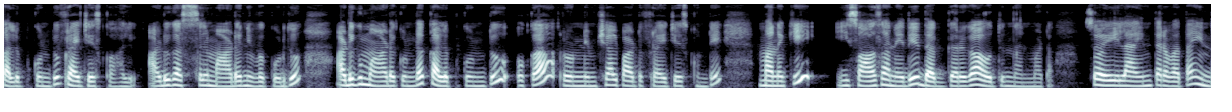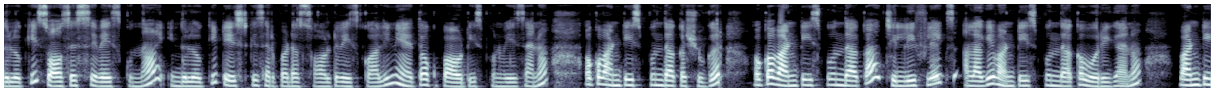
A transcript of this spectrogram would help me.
కలుపుకుంటూ ఫ్రై చేసుకోవాలి. అడుగు అస్సలు మాడనివ్వకూడదు. అడుగు మాడకుండా కలుపుకుంటూ ఒక రెండు నిమిషాల పాటు ఫ్రై చేసుకుంటే మనకి ఈ సాస్ అనేది దగ్గరగా అవుతుందన్నమాట. సో ఇలా అయిన తర్వాత ఇందులోకి సాసెస్ వేసుకుందాం. ఇందులోకి టేస్ట్కి సరిపడా సాల్ట్ వేసుకోవాలి. నేనైతే ఒక పావు టీ స్పూన్ వేసాను. ఒక వన్ టీ స్పూన్ దాకా షుగర్ ఒక వన్ టీ స్పూన్ దాకా చిల్లీ ఫ్లేక్స్ అలాగే వన్ టీ స్పూన్ దాకా ఒరిగాను వన్ టీ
